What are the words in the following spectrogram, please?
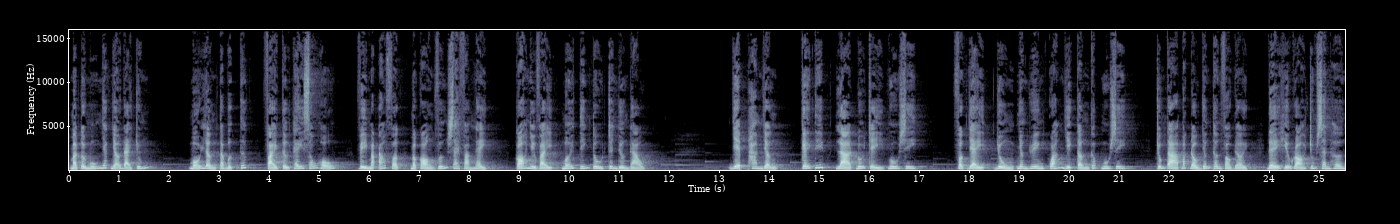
mà tôi muốn nhắc nhở đại chúng. Mỗi lần ta bực tức, phải tự thấy xấu hổ, vì mặc áo Phật mà còn vướng sai phạm này. Có như vậy mới tiến tu trên đường đạo. Dẹp tham giận, kế tiếp là đối trị ngu si. Phật dạy dùng nhân duyên quán diệt tận gốc ngu si. Chúng ta bắt đầu dấn thân vào đời để hiểu rõ chúng sanh hơn.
